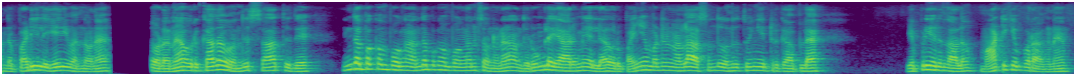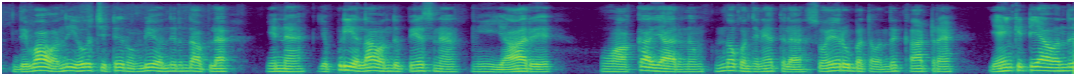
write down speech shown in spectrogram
அந்த படியில் ஏறி வந்தோடனே உடனே ஒரு கதை வந்து சாத்துது. இந்த பக்கம் போங்க அந்த பக்கம் போங்கன்னு சொன்னோன்னே அந்த ரூமில் யாருமே இல்லை. ஒரு பையன் மட்டும் நல்லா அசந்து வந்து தூங்கிட்டு இருக்காப்புல எப்படி இருந்தாலும் மாட்டிக்க போகிறாங்கன்னு திவா வந்து யோசிச்சுட்டு ரொம்ப வந்து இருந்தாப்புல என்ன? எப்படியெல்லாம் வந்து பேசுன? நீ யார்? உன் அக்கா யாருன்னு இன்னும் கொஞ்சம் நேரத்தில் சுயரூபத்தை வந்து காட்டுறேன். என்கிட்டயா வந்து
